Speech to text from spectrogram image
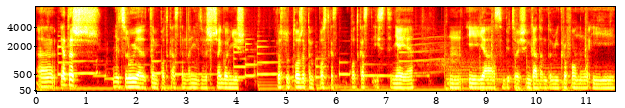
E, ja też nie celuję tym podcastem na nic wyższego niż po prostu to, że ten podcast, podcast istnieje mm, i ja sobie coś gadam do mikrofonu i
